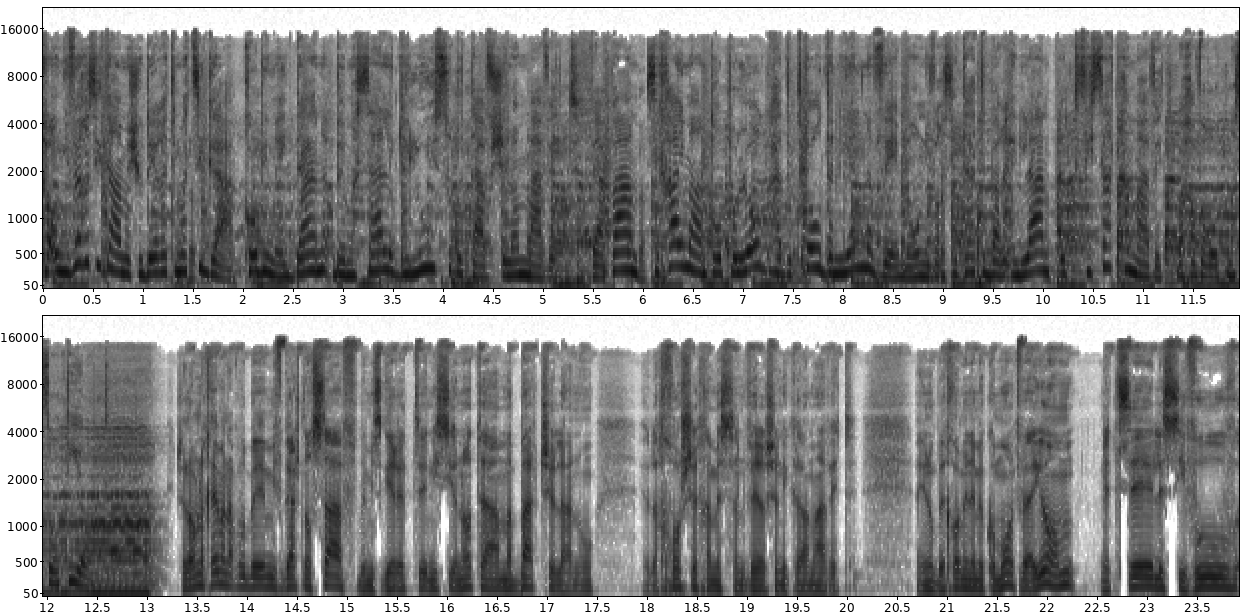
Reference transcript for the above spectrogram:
האוניברסיטה המשודרת מציגה קובי מידן במסע לגילוי סודותיו של המוות. והפעם שיחה עם האנתרופולוג הדוקטור דניאל נווה מאוניברסיטת בר אילן על תפיסת המוות בחברות מסורתיות. שלום לכם, אנחנו במפגש נוסף במסגרת ניסיונות המבט שלנו לחושך המסנוור שנקרא מוות. היינו בכל מיני מקומות, והיום נצא לסיבוב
